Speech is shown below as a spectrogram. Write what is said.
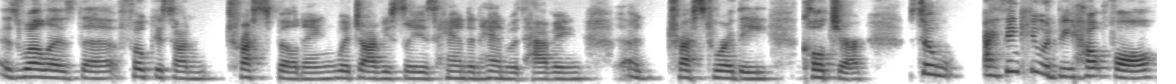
as well as the focus on trust building, which obviously is hand in hand with having a trustworthy culture. So I think it would be helpful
